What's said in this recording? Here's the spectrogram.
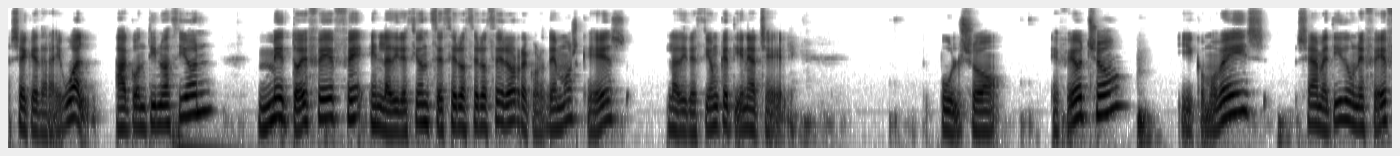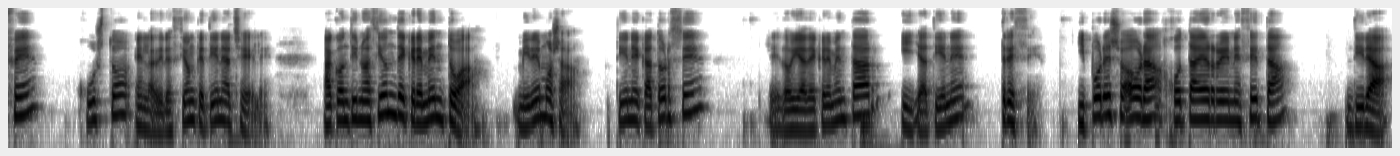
se quedará igual. A continuación, meto FF en la dirección C000, recordemos que es la dirección que tiene HL. Pulso F8 y como veis, se ha metido un FF justo en la dirección que tiene HL. A continuación decremento A. Miremos A. Tiene 14, le doy a decrementar y ya tiene 13. Y por eso ahora JRNZ dirá,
